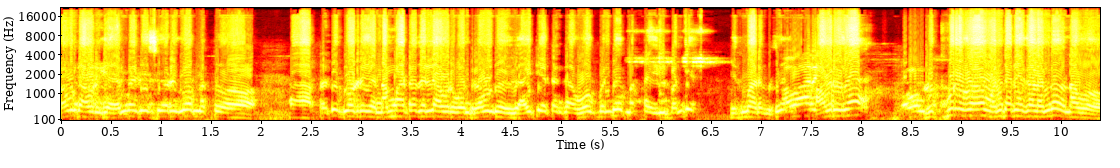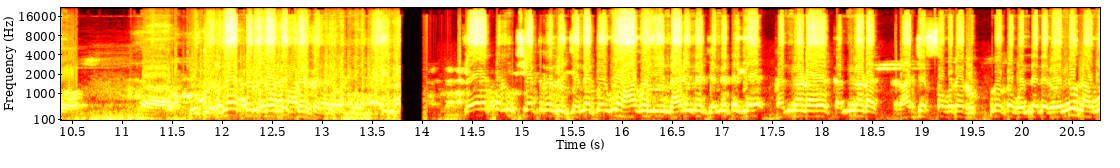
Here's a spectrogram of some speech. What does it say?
ರೌಂಡ್ ಅವರಿಗೆ ಎಂ ಡಿ ಸಿ ಅವರಿಗೂ ಮತ್ತು ಪ್ರದೀಪ್ ಗೌಡ್ರಿಗೆ ನಮ್ಮ ಆಟೋದಲ್ಲಿ ಅವರು ಒಂದು ರೌಂಡ್ ಐ ಟಿ ತನಕ ಹೋಗ್ಬಂದು ಮತ್ತೆ ಇಲ್ಲಿ ಬಂದು ಇದ್ ಮಾಡಿಬಿಟ್ಟು ಅವರಿಗೆ ಹೃತ್ಪೂರ್ವ ವಂದನೆಗಳನ್ನು ನಾವು ಹೃದಯಪೂರ್ವಕವಾಗಿ ಕೇಳ್ಕೊತೀವಿ. ಕೆಆರ್ಪುರಂ ಕ್ಷೇತ್ರದ ಜನತೆಗೂ ಹಾಗೂ ಈ ನಾಡಿನ ಜನತೆಗೆ ಕನ್ನಡ ಕನ್ನಡ ರಾಜ್ಯೋತ್ಸವದ ಹೃತ್ಪೂರ್ವಕ ವಂದನೆಗಳನ್ನು ನಾವು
